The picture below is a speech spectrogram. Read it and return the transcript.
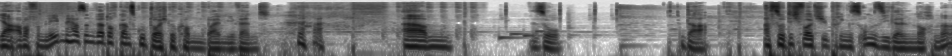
Ja, aber vom Leben her sind wir doch ganz gut durchgekommen beim Event. ähm, so. Da. Achso, dich wollte ich übrigens umsiedeln noch, ne?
